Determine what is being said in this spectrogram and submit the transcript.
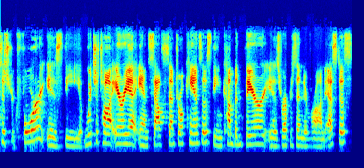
District 4 is the Wichita area and South Central Kansas. The incumbent there is Representative Ron Estes,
